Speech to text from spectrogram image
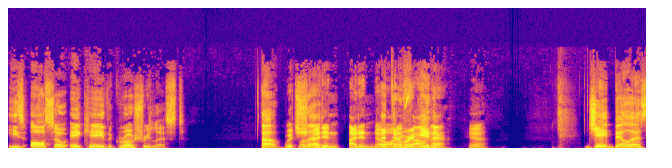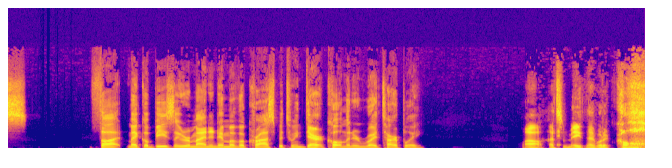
he's also AKA the grocery list, Oh, which well, I didn't, I didn't know. that didn't work either. that. Yeah. Jay Bilas thought Michael Beasley reminded him of a cross between Derrick Coleman and Roy Tarpley. Wow. That's amazing. That, what a call.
